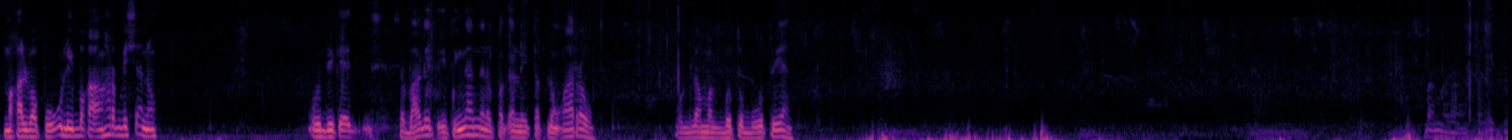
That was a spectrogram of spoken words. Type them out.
makalwa po uli baka ang harvest ano o di kaya sa bagay titingnan ano pag ano tatlong araw wag lang magbuto-buto yan. Ba marami pala ito.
